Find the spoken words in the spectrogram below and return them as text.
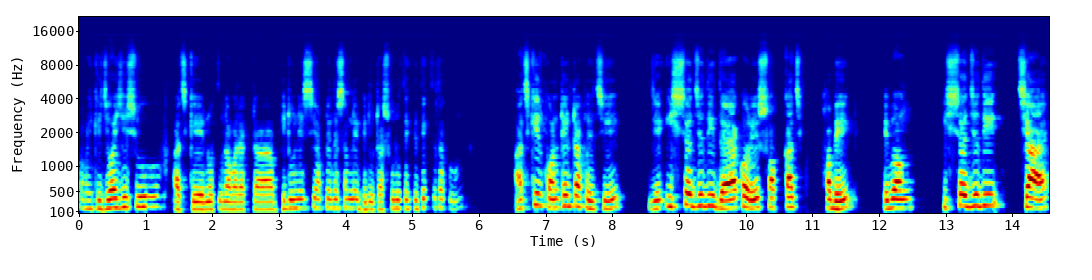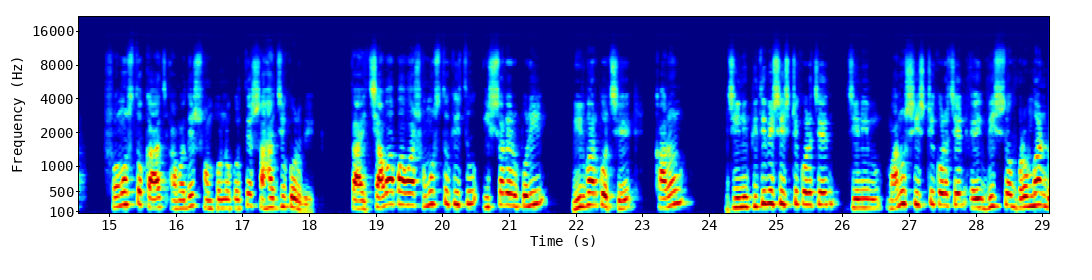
সবাইকে জয় যিশু। আজকে নতুন আবার একটা ভিডিও নিয়ে এসেছি আপনাদের সামনে। ভিডিওটা শুরু থেকে দেখতে থাকুন। আজকের কন্টেন্টটা হয়েছে যে, ঈশ্বর যদি দয়া করে সব কাজ হবে এবং ঈশ্বর যদি চায় সমস্ত কাজ আমাদের সম্পন্ন করতে সাহায্য করবে, তাই চাওয়া পাওয়া সমস্ত কিছু ঈশ্বরের উপরই নির্ভর করছে। কারণ যিনি পৃথিবী সৃষ্টি করেছেন, যিনি মানুষ সৃষ্টি করেছেন, এই বিশ্ব ব্রহ্মাণ্ড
